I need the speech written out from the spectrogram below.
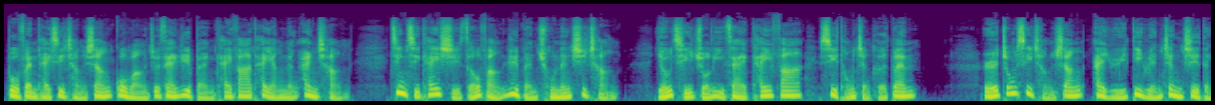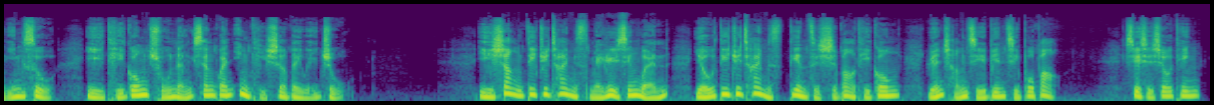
部分台系厂商过往就在日本开发太阳能暗场，近期开始走访日本储能市场，尤其着力在开发系统整合端。而中系厂商碍于地缘政治等因素，以提供储能相关硬体设备为主。以上，DIGITIMES 每日新闻由 DIGITIMES 电子时报提供，原长节编辑播报。谢谢收听。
